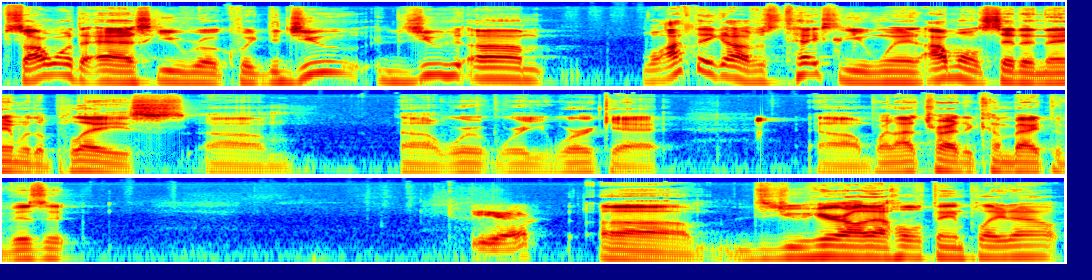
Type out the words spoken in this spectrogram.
so I wanted to ask you real quick. Did you did you um well I think I was texting you when I won't say the name of the place um uh where where you work at. Uh, when I tried to come back to visit, Yeah. Um, did you hear how that whole thing played out?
